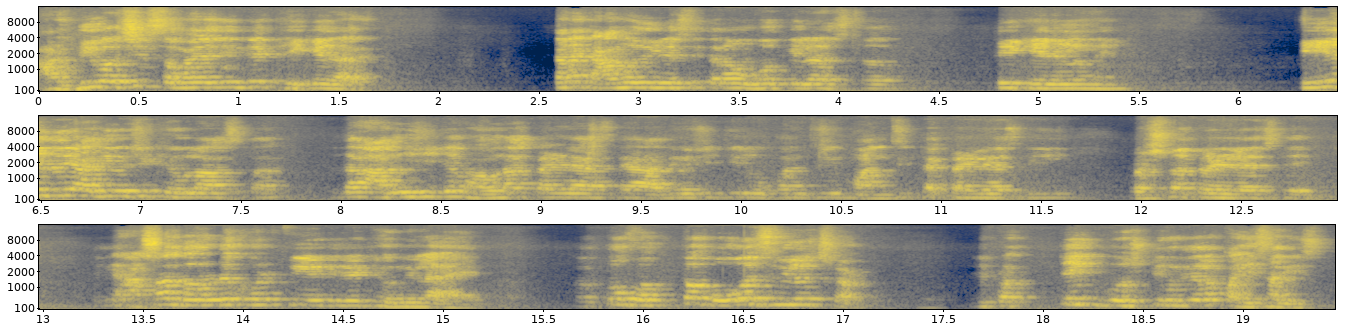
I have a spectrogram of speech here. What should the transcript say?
आदिवासी समाजाचे जे ठेकेदार आहेत त्यांना कामं दिली असती त्यांना उभं केलं असतं ते केलेलं नाही. हे जरी आदिवासी ठेवला असता तर आदिवासीच्या भावना कळल्या असत्या आदिवासीची लोकांची मानसिकता कळली असती प्रश्न कळले असते. त्यांनी असा दरोडेखोर पीएटीने ठेवलेला आहे तर तो फक्त ओव्हर्स विलच काढतो. म्हणजे प्रत्येक गोष्टीमध्ये त्याला पैसा दिसतो.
